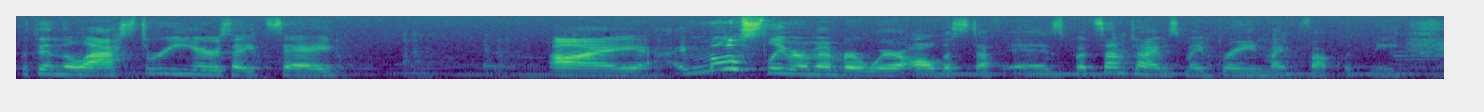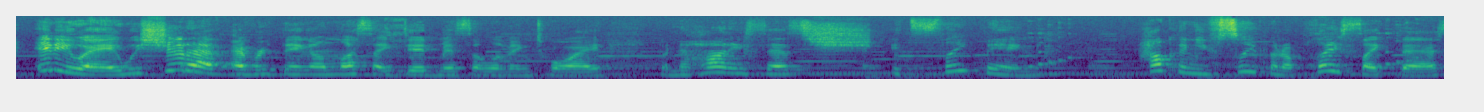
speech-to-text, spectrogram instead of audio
within the last three years, I'd say, I, I mostly remember where all the stuff is, but sometimes my brain might fuck with me. Anyway, we should have everything unless I did miss a living toy. But Nehani says, shh, it's sleeping. How can you sleep in a place like this?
